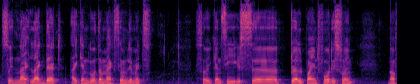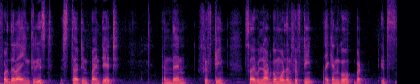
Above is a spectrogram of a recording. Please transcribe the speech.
So like that I can go the maximum limits so you can see it's 12.4 uh, is showing. Now further I increased it's 13.8 and then 15 so I will not go more than 15 I can go but it's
